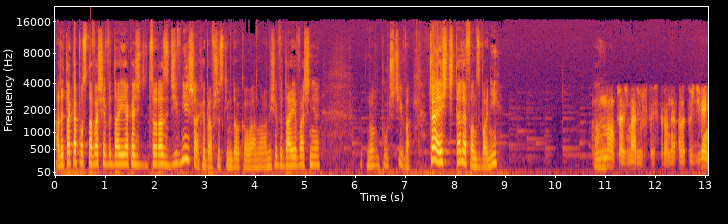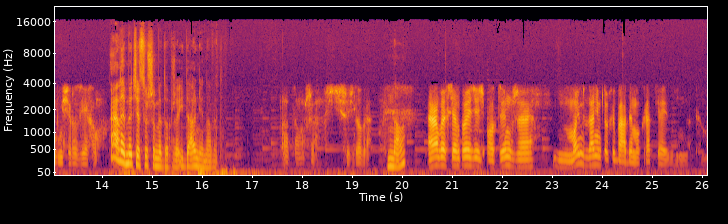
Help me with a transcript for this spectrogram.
Ale taka postawa się wydaje jakaś coraz dziwniejsza chyba wszystkim dookoła, no a mi się wydaje właśnie no, uczciwa. Cześć, telefon dzwoni. Halo. No, cześć, Mariusz z tej strony, ale coś dźwięk mi się rozjechał. Ale my cię słyszymy dobrze, idealnie nawet. A to muszę większość, dobra. No. A, bo ja chciałem powiedzieć o tym, że moim zdaniem to chyba demokracja jest winna temu.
